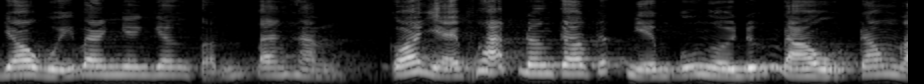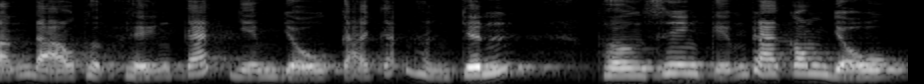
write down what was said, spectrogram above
do Ủy ban Nhân dân tỉnh ban hành. Có giải pháp nâng cao trách nhiệm của người đứng đầu trong lãnh đạo thực hiện các nhiệm vụ cải cách hành chính, thường xuyên kiểm tra công vụ,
